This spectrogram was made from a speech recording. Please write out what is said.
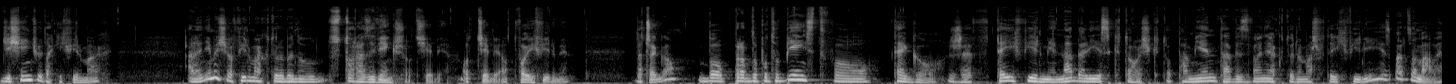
10 takich firmach, ale nie myśl o firmach, które będą 100 razy większe od siebie, od ciebie, od twojej firmy. Dlaczego? Bo prawdopodobieństwo tego, że w tej firmie nadal jest ktoś, kto pamięta wyzwania, które masz w tej chwili, jest bardzo małe.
